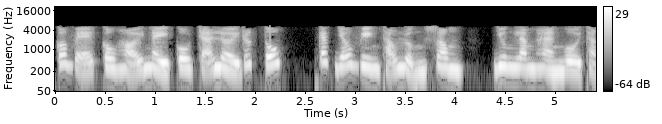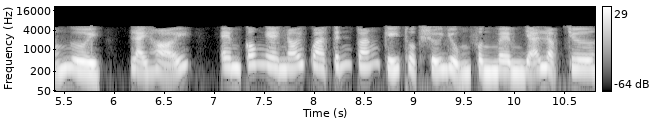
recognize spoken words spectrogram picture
có vẻ câu hỏi này cô trả lời rất tốt, các giáo viên thảo luận xong, Dương Lâm Hà ngồi thẳng người, lại hỏi, em có nghe nói qua tính toán kỹ thuật sử dụng phần mềm giả lập chưa,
